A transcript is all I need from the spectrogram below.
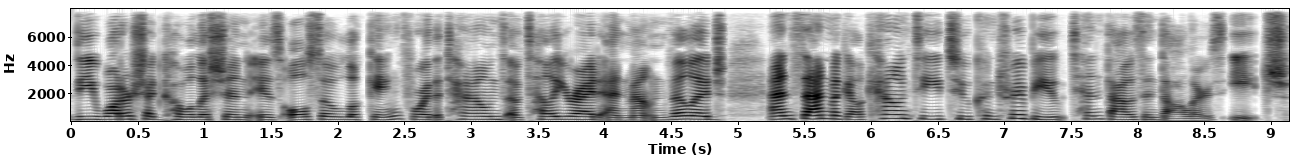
The Watershed Coalition is also looking for the towns of Telluride and Mountain Village and San Miguel County to contribute $10,000 each.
